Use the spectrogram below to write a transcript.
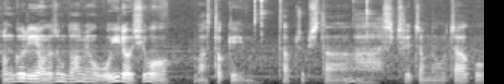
정글이 어느 정도 하면 오히려 쉬워. 마스터 게임은. 탑 줍시다. 아, 17점 너무 짜고.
